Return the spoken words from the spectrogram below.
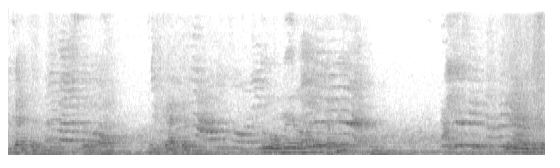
Bili niyo yung kata na. O, ah, yung kata na. Oo, meron meron kami. Hmm. Pero natin sa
